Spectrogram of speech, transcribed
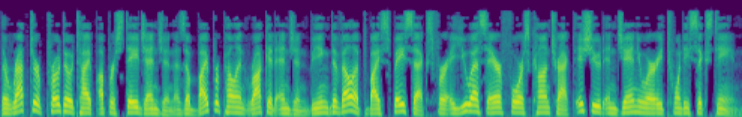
The Raptor prototype upper stage engine is a bipropellant rocket engine being developed by SpaceX for a U.S. Air Force contract issued in January 2016.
